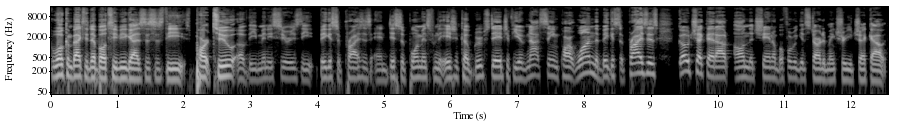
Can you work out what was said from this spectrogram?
Welcome back to Deadball TV, guys. This is the part two of the mini series, the biggest surprises and disappointments from the Asian Cup group stage. If you have not seen part one, the biggest surprises, go check that out on the channel. Before we get started, make sure you check out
